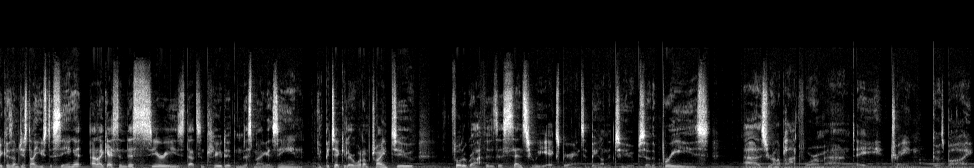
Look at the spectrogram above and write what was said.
because I'm just not used to seeing it. And I guess in this series that's included in this magazine, in particular, what I'm trying to photograph is a sensory experience of being on the tube. So the breeze as you're on a platform and a train goes by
